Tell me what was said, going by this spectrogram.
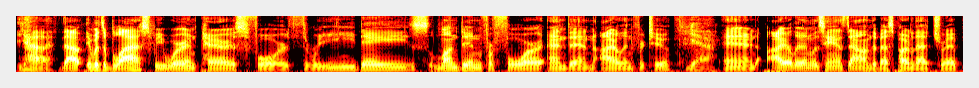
Yeah, that it was a blast. We were in Paris for three days, London for four, and then Ireland for two. Yeah. And Ireland was hands down the best part of that trip.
